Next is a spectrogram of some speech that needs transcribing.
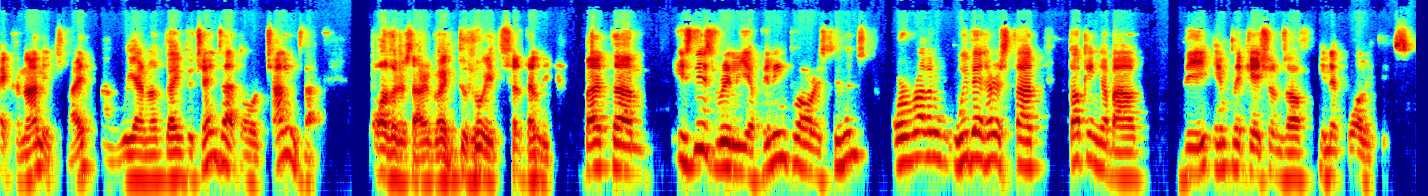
economics, right? And we are not going to change that or challenge that. Others are going to do it certainly. But um, is this really appealing to our students? or rather, we better start talking about the implications of inequalities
